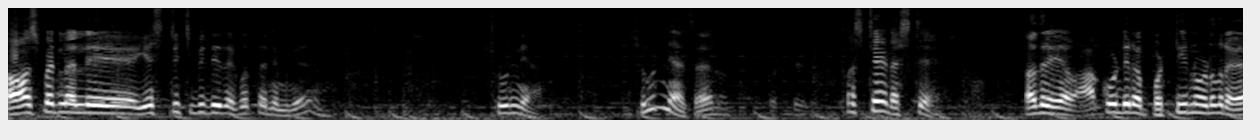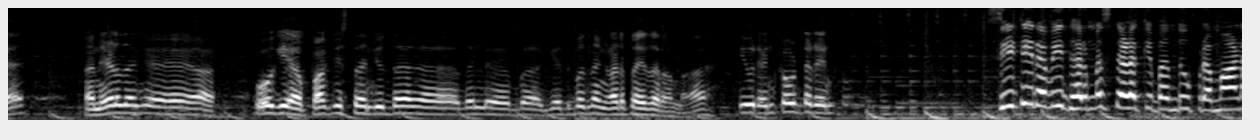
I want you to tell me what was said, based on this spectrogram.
ಆ ಹಾಸ್ಪಿಟ್ಲಲ್ಲಿ ಎಷ್ಟು ಸ್ಟಿಚ್ ಬಿದ್ದಿದೆ ಗೊತ್ತಾ ನಿಮಗೆ? ಶೂನ್ಯ. ಶೂನ್ಯ ಸರ್. ಫಸ್ಟ್ ಏಡ್ ಅಷ್ಟೇ. ಆದರೆ ಹಾಕೊಂಡಿರೋ ಪಟ್ಟಿ ನೋಡಿದ್ರೆ ನಾನು ಹೇಳ್ದಂಗೆ, ಹೋಗಿ ಪಾಕಿಸ್ತಾನ ಯುದ್ಧದಲ್ಲಿ ಗೆದ್ದು ಬಂದಂಗೆ ಆಡ್ತಾ ಇದ್ದಾರಲ್ಲ ಇವ್ರು ಎನ್ಕೌಂಟರ್ ಎನ್ಕೌಂಟರ್ ಸಿಟಿ ರವಿ ಧರ್ಮಸ್ಥಳಕ್ಕೆ ಬಂದು ಪ್ರಮಾಣ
